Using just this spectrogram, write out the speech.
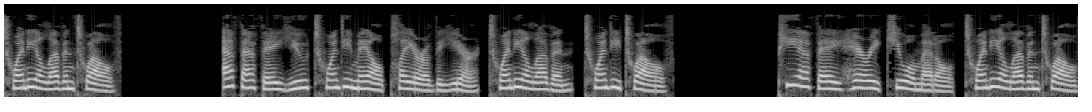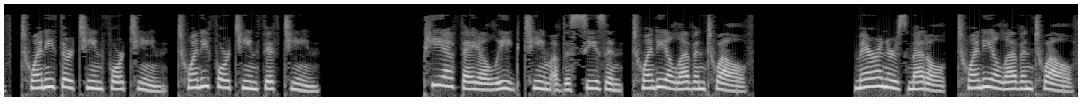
2011-12 FFA U20 Male Player of the Year 2011 2012 PFA Harry Kewell Medal 2011-12 2013-14 2014-15 PFA A League Team of the Season 2011-12 Mariners Medal 2011-12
